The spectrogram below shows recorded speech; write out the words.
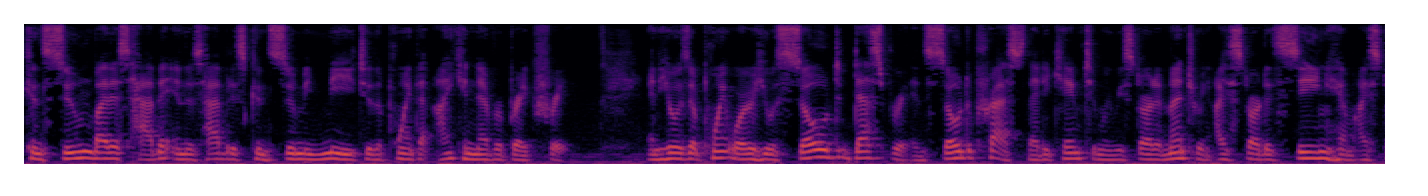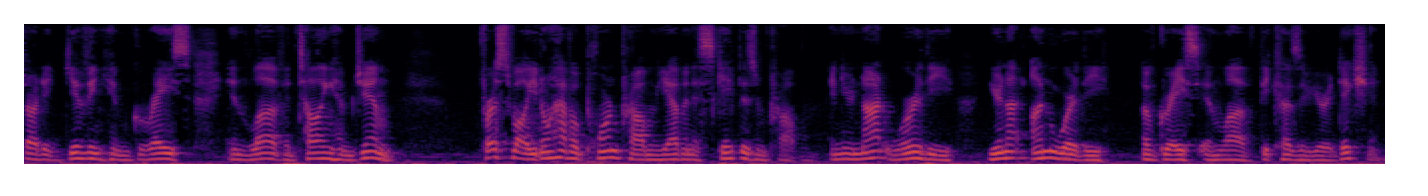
consumed by this habit, and this habit is consuming me to the point that I can never break free. And he was at a point where he was so desperate and so depressed that he came to me. We started mentoring. I started seeing him. I started giving him grace and love and telling him, Jim, first of all, you don't have a porn problem. You have an escapism problem. And you're not worthy, you're not unworthy of grace and love because of your addiction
